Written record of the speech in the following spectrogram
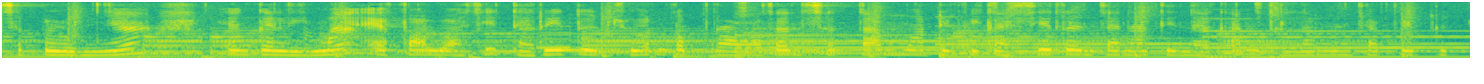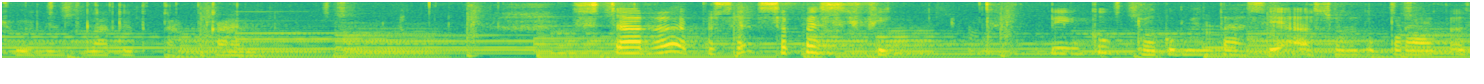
sebelumnya. Yang kelima, evaluasi dari tujuan keperawatan serta modifikasi rencana tindakan dalam mencapai tujuan yang telah ditetapkan. Secara spesifik, lingkup dokumentasi asuhan keperawatan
